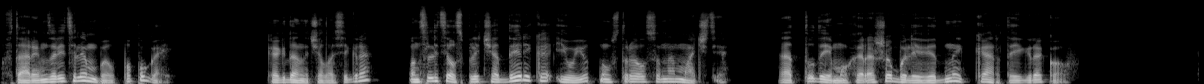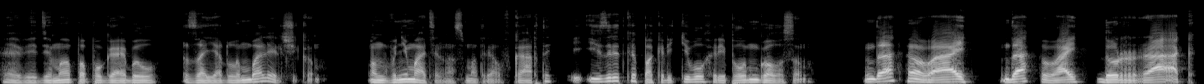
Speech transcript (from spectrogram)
Вторым зрителем был попугай. Когда началась игра, он слетел с плеча Дерека и уютно устроился на мачте. Оттуда ему хорошо были видны карты игроков. Видимо, попугай был заядлым болельщиком. Он внимательно смотрел в карты и изредка покрикивал хриплым голосом. «Давай! Давай, дурак!»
